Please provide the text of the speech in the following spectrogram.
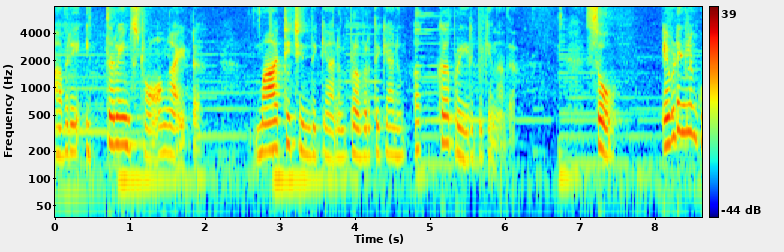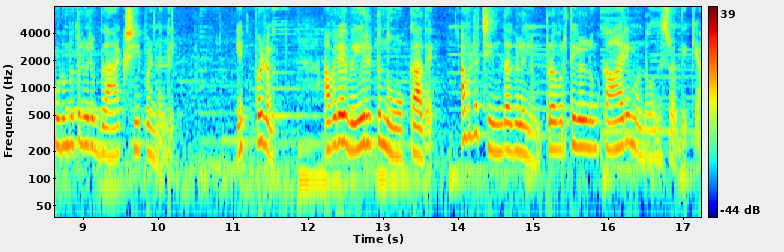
അവരെ ഇത്രയും സ്ട്രോങ് ആയിട്ട് മാറ്റി ചിന്തിക്കാനും പ്രവർത്തിക്കാനും ഒക്കെ പ്രേരിപ്പിക്കുന്നത്. സോ എവിടെയെങ്കിലും കുടുംബത്തിലൊരു ബ്ലാക്ക് ഷീപ്പ് ഉണ്ടെങ്കിൽ എപ്പോഴും അവരെ വേറിട്ട് നോക്കാതെ അവരുടെ ചിന്തകളിലും പ്രവൃത്തികളിലും കാര്യമുണ്ടോ എന്ന് ശ്രദ്ധിക്കുക.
